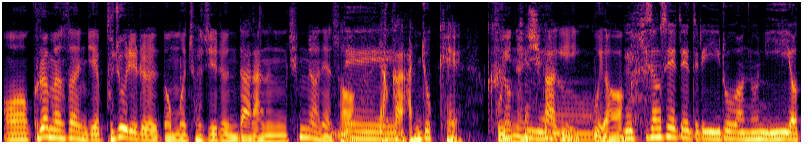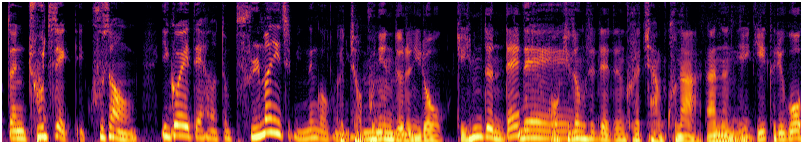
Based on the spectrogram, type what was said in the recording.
어 그러면서 이제 부조리를 너무 저지른다라는 측면에서 네. 약간 안 좋게 보이는. 시각이 있고요. 네, 기성 세대 들이 이루어놓은 이 어떤 조직, 이 구성 이거에 대한 어떤 불만이 좀 있는 거군요. 그렇죠. 본인들은 이렇게 힘든데 네. 어, 기성세대들은 그렇지 않구나라는 얘기. 그리고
